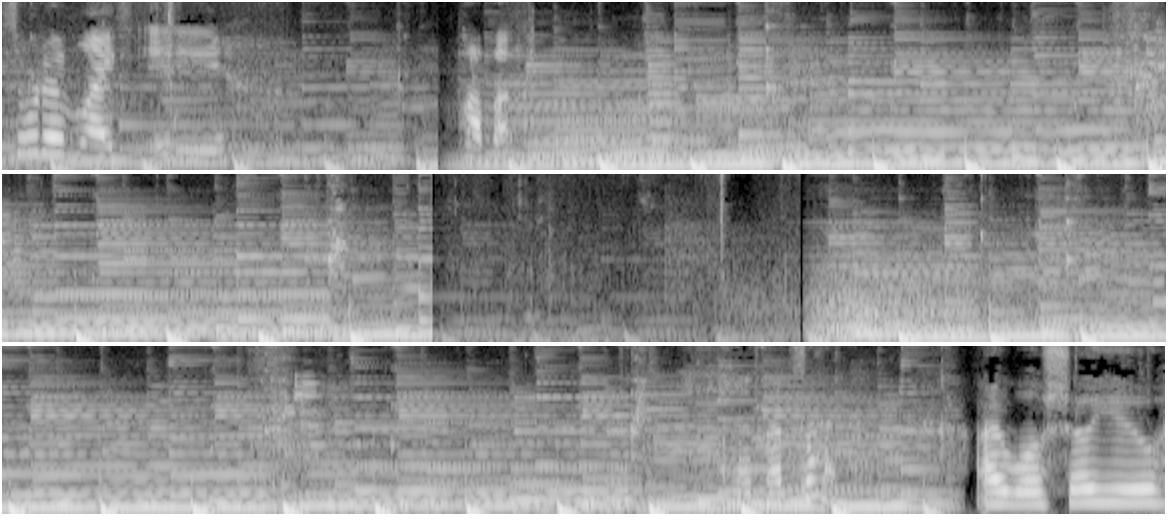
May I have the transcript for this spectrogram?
sort of like a pop-up. I will show you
